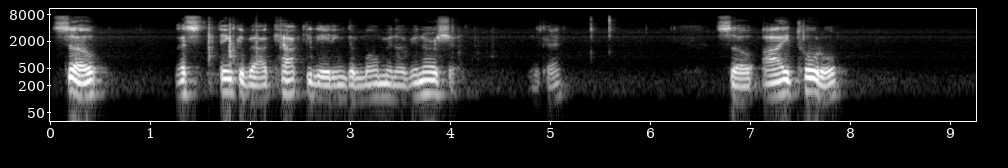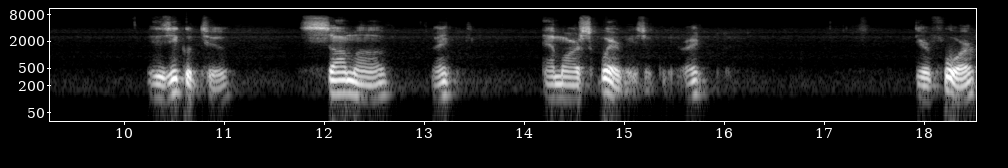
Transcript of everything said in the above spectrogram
So let's think about calculating the moment of inertia. Okay. So I total is equal to sum of right mr squared basically right. Therefore,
